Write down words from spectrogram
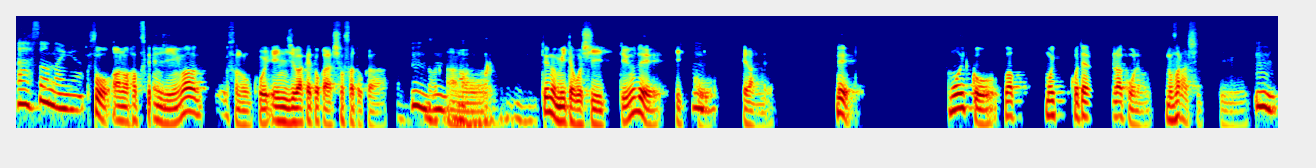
あ、そうなんや。そう、あの、初天神は、その、こういう演じ分けとか所作とか、うんうん。あのっていうのを見てほしいっていうので、一個選んで。で、もう一個は、もう一個で落語の野ざらしっていう、うん。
